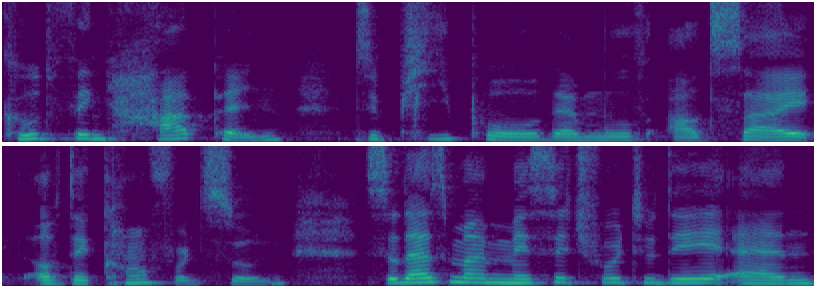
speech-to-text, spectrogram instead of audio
good thing happen to people that move outside of their comfort zone. So that's my message for today and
